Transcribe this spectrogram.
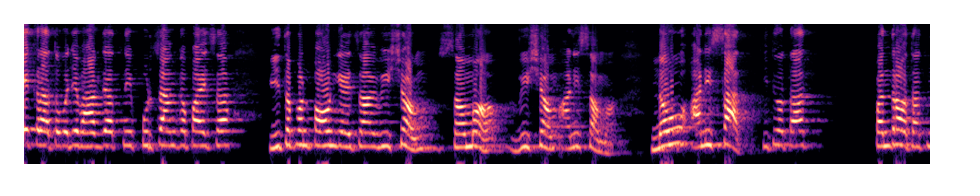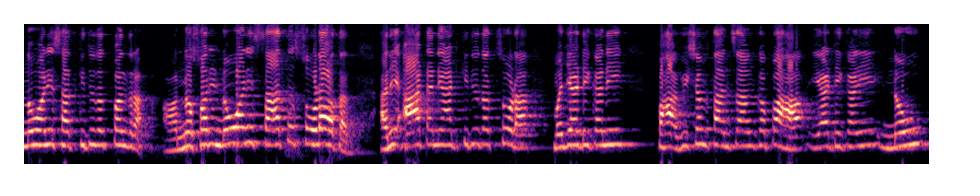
एक राहतो म्हणजे भाग जात नाही पुढचा अंक पाहायचा. इथं पण पाहून घ्यायचा विषम सम विषम आणि सम. नऊ आणि सात किती होतात? पंधरा होतात. नऊ आणि सात किती होतात? पंधरा. सॉरी नऊ आणि सात सोळा होतात. आणि आठ आणि आठ किती होतात? सोळा. म्हणजे या ठिकाणी पहा विषम स्थानचा अंक पहा. या ठिकाणी नऊ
